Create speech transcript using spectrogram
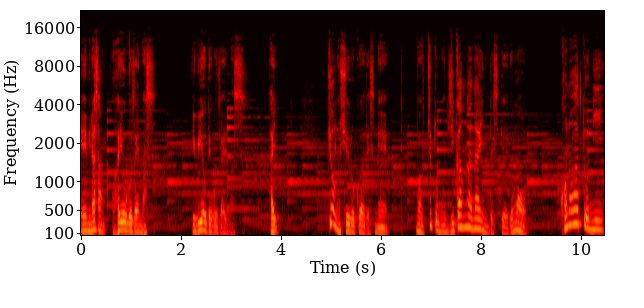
えー、皆さんおはようございます。指輪でございます。はい。今日の収録はですねまあちょっともう時間がないんですけれどもこの後に、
